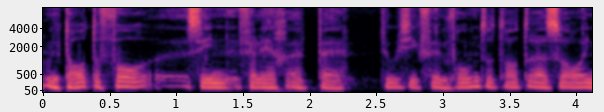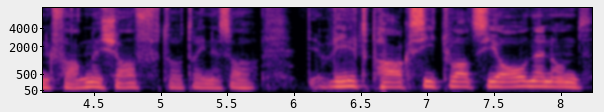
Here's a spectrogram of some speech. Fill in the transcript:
Und davon sind vielleicht etwa 1500 oder so in Gefangenschaft oder in so Wildparksituationen und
